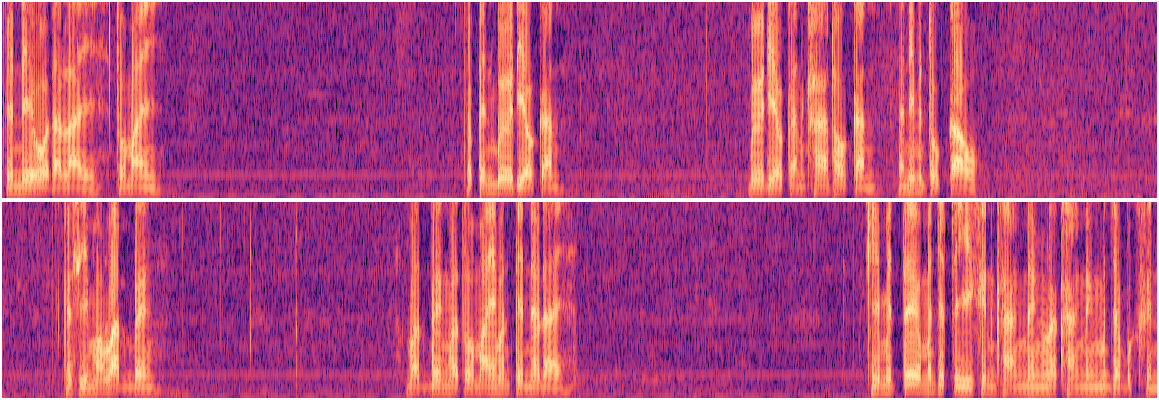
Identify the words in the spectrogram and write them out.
เป็นไดโอดอะไรตัวใหม่ ก็เป็นเบอร์เดียวกัน เบอร์เดียวกันค่าเท่ากัน อันนี้เป็นตัวเก่ากระสีมาวัดเบิงวัดเบิงว่าตัวใหม่มันเป็นแนวใด เคเมเตอร์มันจะตีขึ้นข้างหนึ่งแล้วข้างหนึ่งมันจะบุขึ้น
